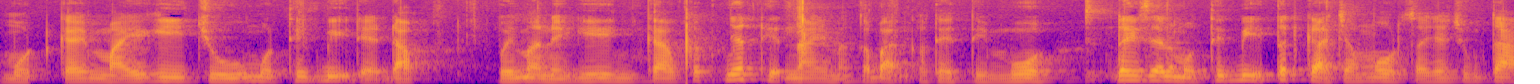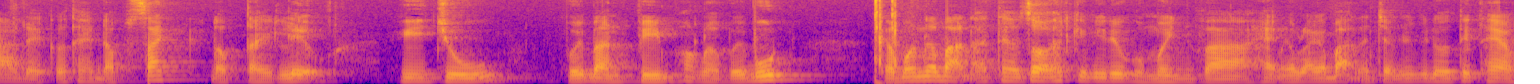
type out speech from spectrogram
một cái máy ghi chú, một thiết bị để đọc với màn hình in cao cấp nhất hiện nay mà các bạn có thể tìm mua. Đây sẽ là một thiết bị tất cả trong một dành cho chúng ta để có thể đọc sách, đọc tài liệu, ghi chú với bàn phím hoặc là với bút. Cảm ơn các bạn đã theo dõi hết cái video của mình và hẹn gặp lại các bạn ở trong những video tiếp theo.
